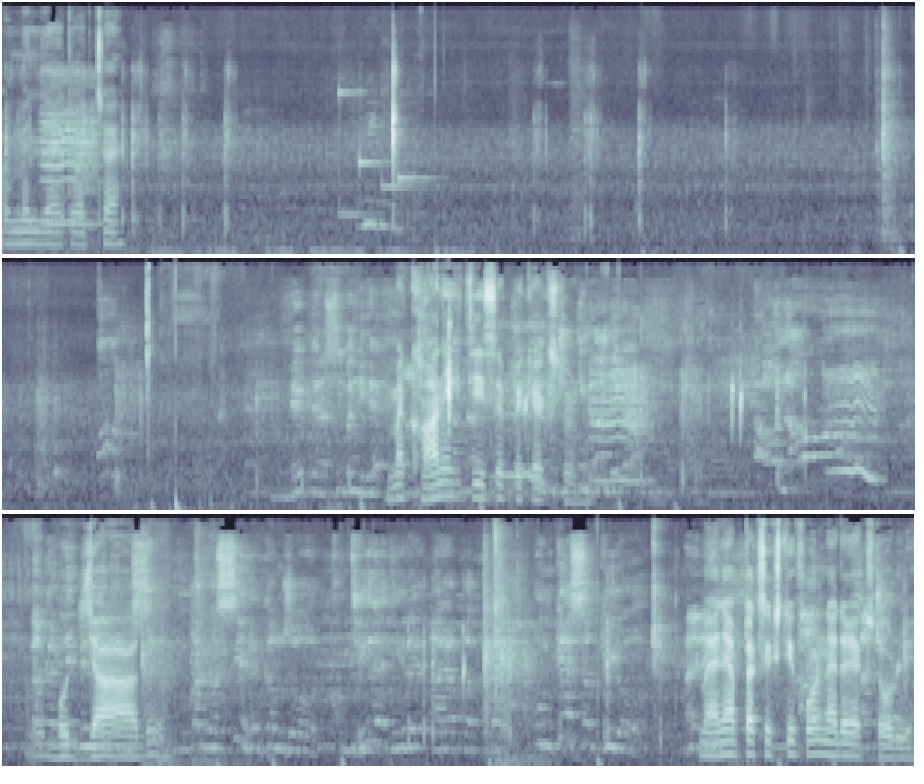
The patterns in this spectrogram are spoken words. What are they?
और मिल जाए तो अच्छा है। मैं खाने की चीज़ से पिकेक्स बुजाग मैंने अब तक 64 नेदर एक्स तोड़ लिए।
